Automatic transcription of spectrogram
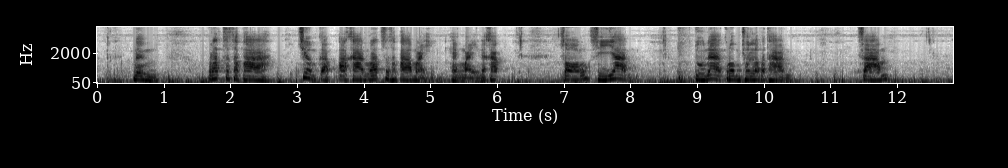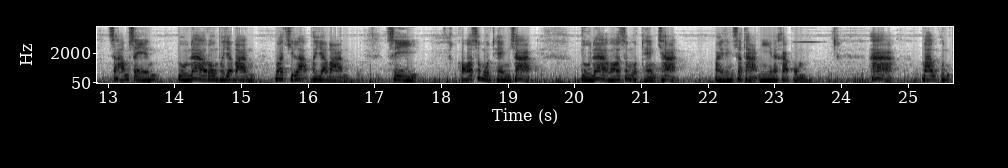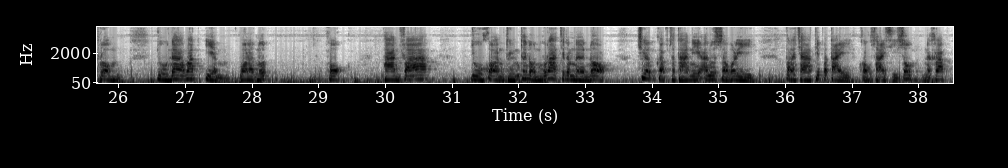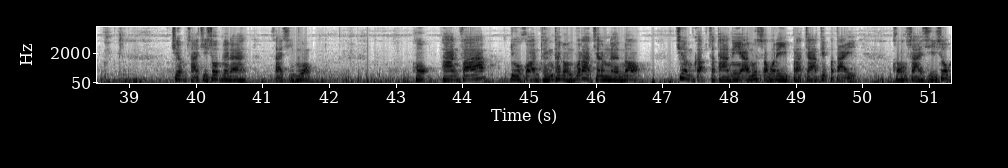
1. รัฐสภาเชื่อมกับอาคารรัฐสภาใหม่แห่งใหม่นะครับ 2. สีย่าน อยู่หน้ากรมชนรประทาน 3. สามเสนอยู่หน้าโรงพยาบาลวชิระพยาบาล 4. หอสมุดแห่งชาติ อยู่หน้าหอสมุดแห่งชาติ หมายถึงสถานีนะครับผม 5. บางขุนพรม อยู่หน้าวัดเอี่ยม วรนุช 6. ผ่านฟ้า อยู่ก่อนถึงถนนราชดำเนินนอก เชื่อมกับสถานีอนุสาวรีย์ประชาธิปไตยของสายสีส้มนะครับ เชื่อมสายสีส้มเลยนะ สายสีม่วง 6. ผ่านฟ้า อยู่ก่อนถึงถนนราชดำเนินนอก เชื่อมกับสถานีอนุสาวรีย์ประชาธิปไตยของสายสีส้ม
